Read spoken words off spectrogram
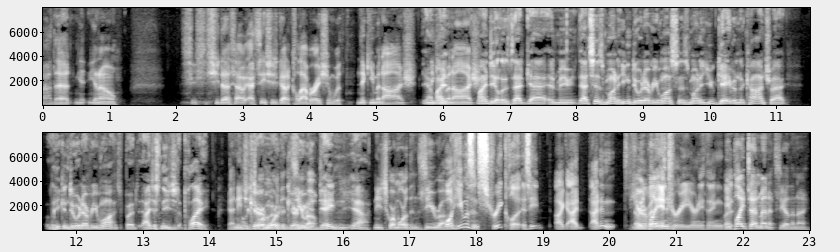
uh, that you know she, she does I, I see she's got a collaboration with Nicki Minaj Nicki my, Minaj My deal is that guy. I mean, that's his money. He can do whatever he wants with his money. You gave him the contract. He can do whatever he wants. But I just need you to play. I need I you to score who- more than care zero you're. Yeah. need to score more than zero well, he was in street clothes. Is he like I I didn't No, hear he of an played- injury or anything, but he played 10 minutes the other night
